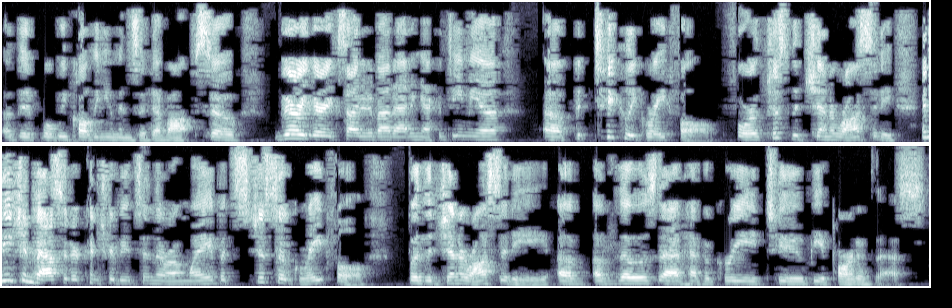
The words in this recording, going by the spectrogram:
uh, the, what we call the humans of DevOps. So very, very excited about adding academia, uh, particularly grateful for just the generosity. And each ambassador contributes in their own way, but just so grateful for the generosity of, of those that have agreed to be a part of this.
